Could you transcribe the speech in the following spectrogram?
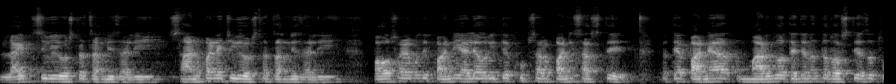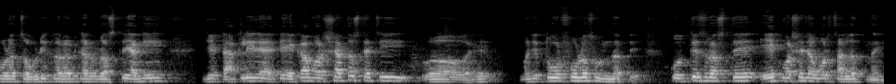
लाईटची व्यवस्था चांगली झाली सांडपाण्याची व्यवस्था चांगली झाली. पावसाळ्यामध्ये पाणी आल्यावर इथे खूप सारं पाणी साचते. तर त्या पाण्या मार्ग त्याच्यानंतर रस्त्याचं थोडं चौडीकरण कारण रस्ते यांनी जे टाकलेले आहे ते एका वर्षातच त्याची हे म्हणजे तोडफोडच होऊन जाते. कोणतेच रस्ते एक वर्षाच्या वर चालत नाही.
